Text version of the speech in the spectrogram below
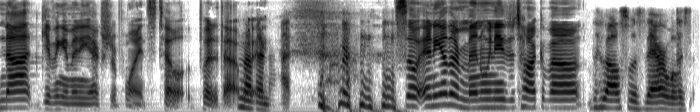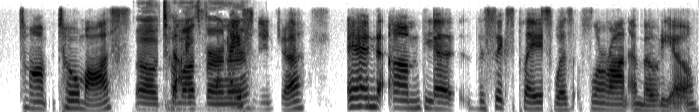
not giving him any extra points. To put it that No, way. they're not. So, any other men we need to talk about? Who else was there? Was Tom Tomas, Oh, Tomas Ice- Ice Ninja, and um the uh, the sixth place was Florent Amodio.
